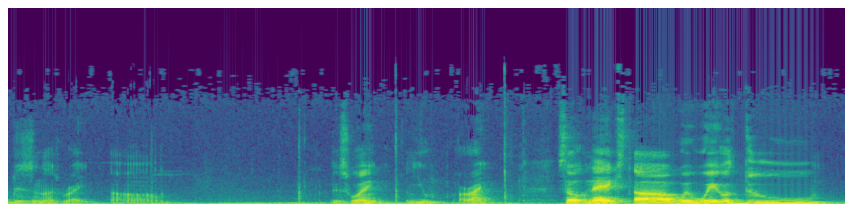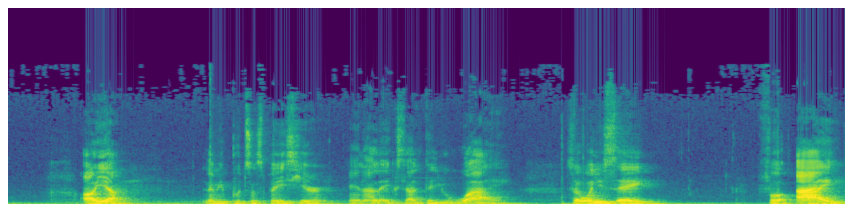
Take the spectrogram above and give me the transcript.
This is not right. Um, this way. U. All right. So next, uh, we will do. Oh yeah. Let me put some space here, and I'll I'll tell you why. So when you say for I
